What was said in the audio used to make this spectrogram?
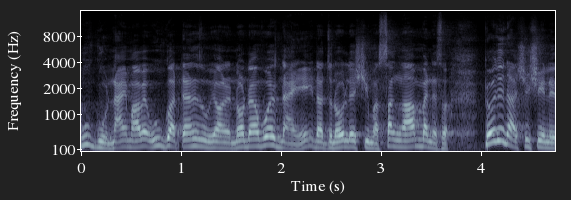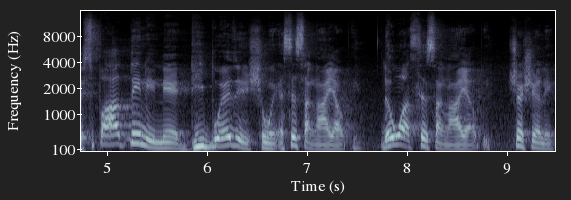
Wolves ကိုနိုင်ပါပဲ Wolves ကတန်းစင်းစုံရောက်တယ် Northern Forest နိုင်ရင်ဒါကျွန်တော်တို့လက်ရှိမှာ15မှတ်နဲ့ဆိုပြောချင်တာရှင်းရှင်းလေး Spa အသင်းနေနဲ့ဒီပွဲစဉ်ရှုံရင်အဆစ်15ရောက်ပြီလုံးဝအဆစ်15ရောက်ပြီရှင်းရှင်းလေး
